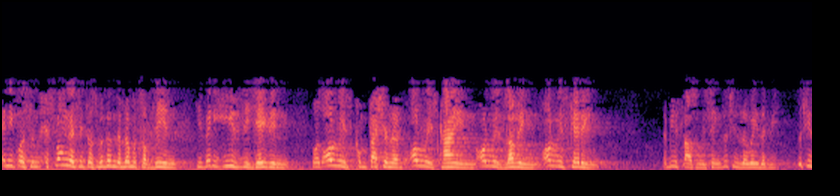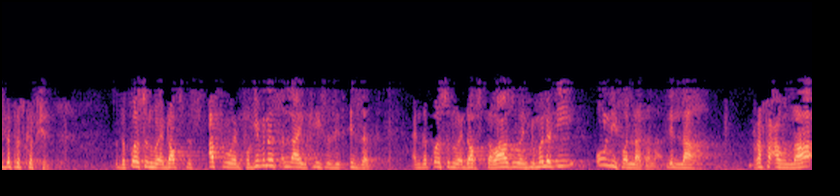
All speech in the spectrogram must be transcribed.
any person, as long as it was within the limits of deen, he very easily gave in. He was always compassionate, always kind, always loving, always caring. Nabi Islam is saying this is the way that we, this is the prescription. So the person who adopts this afu and forgiveness, Allah increases his izzat. And the person who adopts tawazu and humility, only for Allah Ta'ala, lillah. رفعه الله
